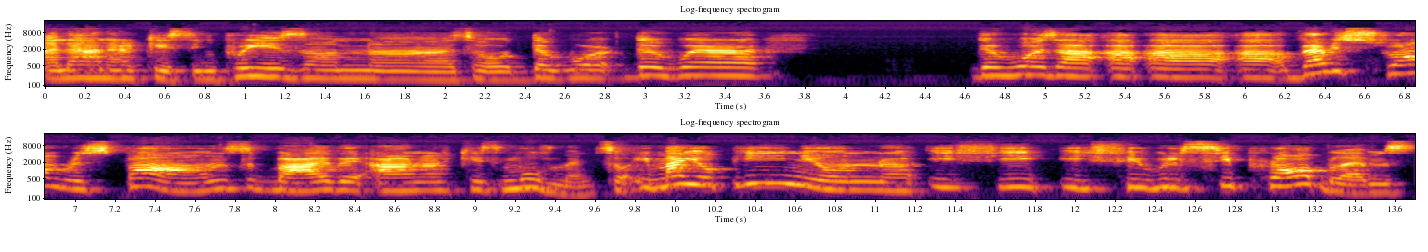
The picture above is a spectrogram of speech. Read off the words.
an anarchist in prison. Uh, so there were there were there was a, a, a, very strong response by the anarchist movement. So, in my opinion, if he, if he will see problems,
